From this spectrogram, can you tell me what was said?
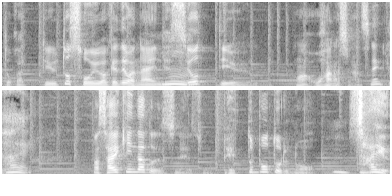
とかっていうとそういうわけではないんですよっていう、まあ、お話なんですね今日は、はい。まあ、最近だとですねそのペットボトルのうん左右、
